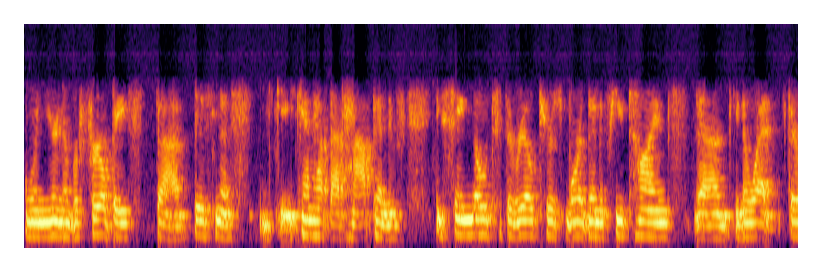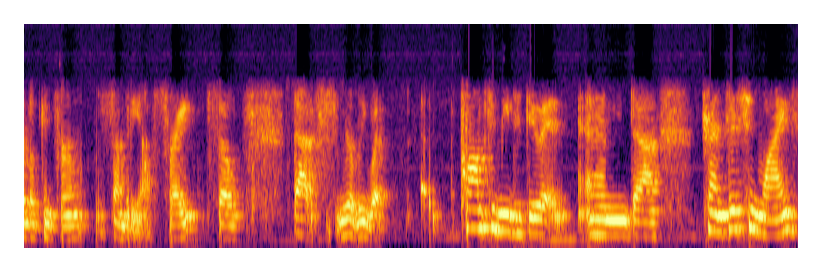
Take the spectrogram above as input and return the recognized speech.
when you're in a referral based uh, business, you you can't have that happen. If you say no to the realtors more than a few times, uh, you know what? They're looking for somebody else, right? So that's really what prompted me to do it. And uh, transition wise,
